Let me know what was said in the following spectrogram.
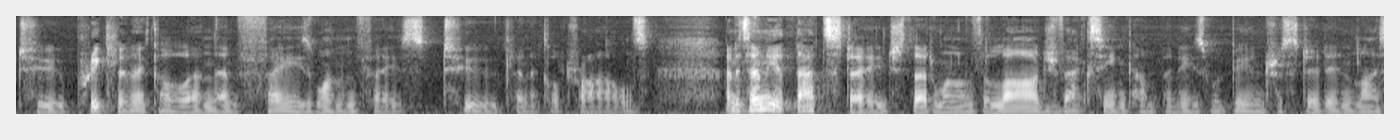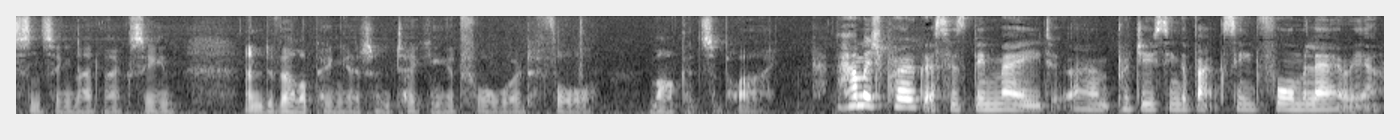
to preclinical and then phase one and phase two clinical trials. And it's only at that stage that one of the large vaccine companies would be interested in licensing that vaccine and developing it and taking it forward for market supply. How much progress has been made um, producing a vaccine for malaria?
